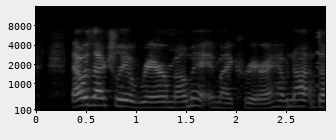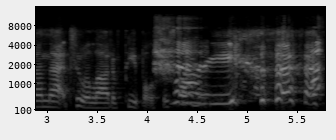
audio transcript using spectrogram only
that was actually a rare moment in my career. I have not done that to a lot of people. So sorry. That's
